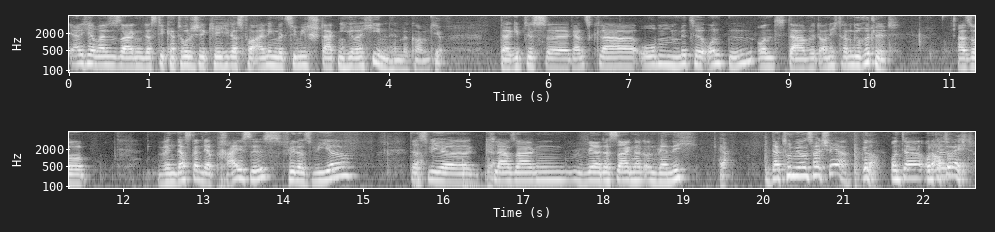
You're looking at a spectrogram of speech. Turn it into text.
ehrlicherweise sagen, dass die katholische Kirche das vor allen Dingen mit ziemlich starken Hierarchien hinbekommt. Ja. Da gibt es äh, ganz klar oben, Mitte, unten und da wird auch nicht dran gerüttelt. Also, wenn das dann der Preis ist für das Wir, dass wir klar sagen, wer das Sagen hat und wer nicht, ja. da tun wir uns halt schwer. Genau. Und, da, Und auch da, zu Recht,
